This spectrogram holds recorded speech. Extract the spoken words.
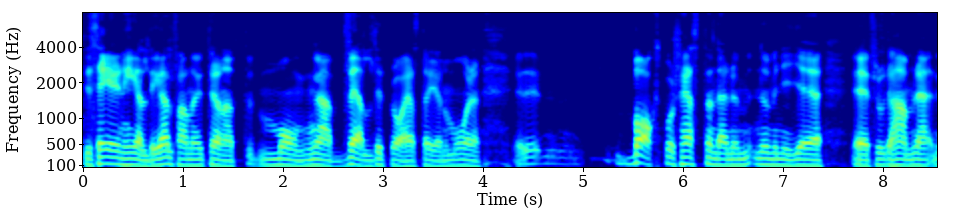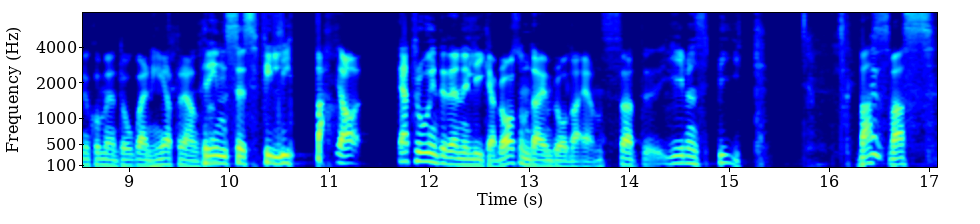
Det säger en hel del, för han har ju tränat många väldigt bra hästar genom åren. Eh, Bakspårshästen där, num nummer nio, eh, Frode Hamre, nu kommer jag inte ihåg vad den heter ens. Princess Filippa. Ja, jag tror inte den är lika bra som Daim Brodda ens, så att, given spik. Vass, vass.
